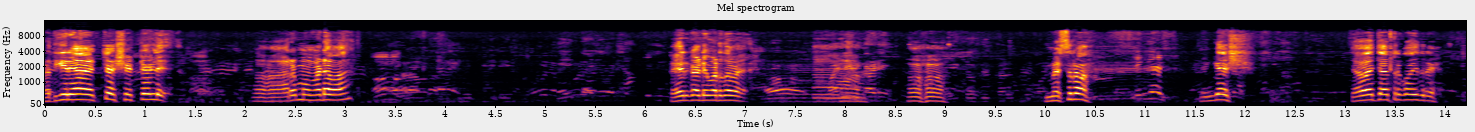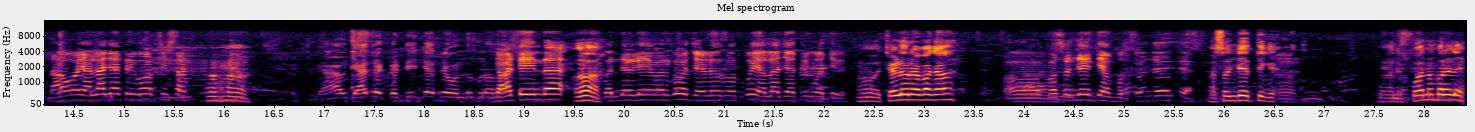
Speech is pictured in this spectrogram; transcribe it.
ಮಧುಗಿರಿ ಹಚ್ಚ ಶೆಟ್ಟಳ್ಳಿ. ಹಾಂ ಹಾಂ ಆರಾಮ ಮಾಡ್ಯಾವ? ಟೈರ್ ಗಾಡಿ ಹೊಡೆದವೆ. ಹಾಂ ಹಾಂ ನಿಮ್ಮ ಹೆಸರು? ಲಿಂಗೇಶ್. ಯಾವ ಜಾತ್ರೆಗೆ ಹೋಗಿದ್ರಿ? ನಾವು ಎಲ್ಲಾ ಜಾತ್ರೆಗೆ ಹೋಗ್ತೀವಿ ಸರ್. ಹಾಂ ಹಾಂ ಯಾವ ಜಾತ್ರೆ ಕಟ್ಟಿ ಜಾತ್ರೆ ಒಂದು ಬಿಡಲ್ಲ. ಘಾಟಿಯಿಂದ ಹಾಂ. ಬಂದಳ್ಳಿವರೆಗೂ ಜೈಲೂರ್ವರೆಗೂ ಎಲ್ಲಾ ಜಾತ್ರೆಗೆ ಹೋಗ್ತೀವಿ. ಹ್ಞೂ ಚೇಳೂರು ಯಾವಾಗ? ಆ, ಬಸವನ ಜಯಂತಿ ಹಬ್ಬ. ಬಸವನ ಜಯಂತಿಗೆ. ಹಾಂ. ನಿಮ್ಮ ಫೋನ್ ನಂಬರ್ ಹೇಳಿ.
